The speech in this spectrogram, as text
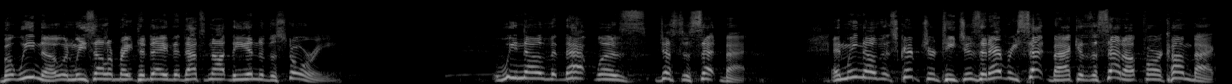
But we know and we celebrate today that that's not the end of the story. We know that that was just a setback. And we know that scripture teaches that every setback is a setup for a comeback.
